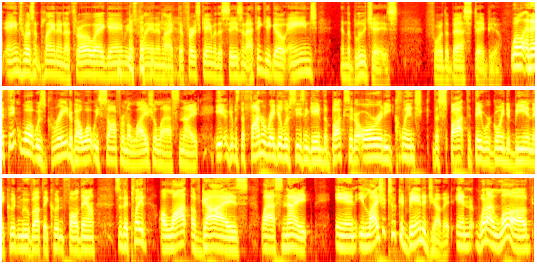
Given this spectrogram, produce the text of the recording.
Ainge wasn't playing in a throwaway game. He was playing in like the first game of the season. I think you go Ainge and the Blue Jays for the best debut. Well, and I think what was great about what we saw from Elijah last night, it, it was the final regular season game. The Bucks had already clinched the spot that they were going to be in. They couldn't move up, they couldn't fall down. So they played a lot of guys last night. And Elijah took advantage of it. And what I loved,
